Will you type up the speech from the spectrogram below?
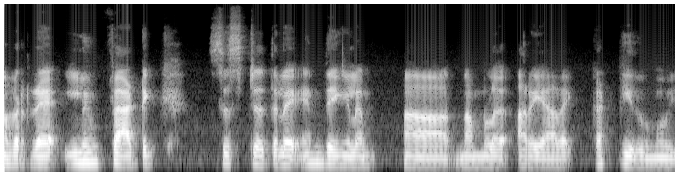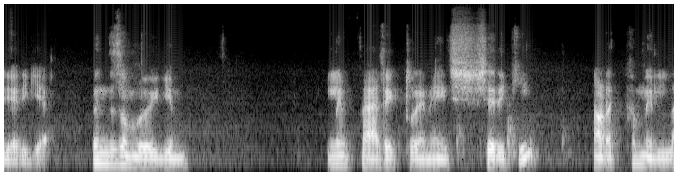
അവരുടെ ലിംഫാറ്റിക് സിസ്റ്റത്തിൽ എന്തെങ്കിലും നമ്മൾ അറിയാതെ കട്ട് ചെയ്തു എന്ന് വിചാരിക്കുക എന്ത് സംഭവിക്കും? ലിംഫാറ്റിക് ഡ്രെയിനേജ് ശരിക്ക് നടക്കുന്നില്ല.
